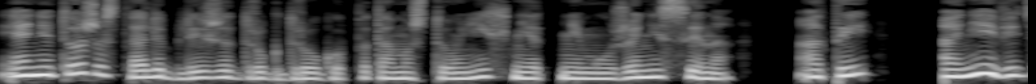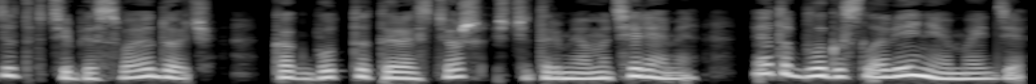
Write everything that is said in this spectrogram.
И они тоже стали ближе друг к другу, потому что у них нет ни мужа, ни сына. А ты? Они видят в тебе свою дочь. Как будто ты растешь с четырьмя матерями. Это благословение, Мэдди.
